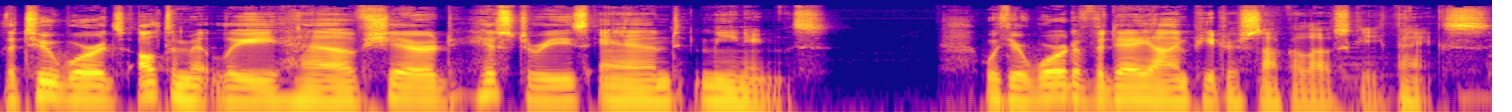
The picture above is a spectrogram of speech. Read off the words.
The two words ultimately have shared histories and meanings. With your word of the day, I'm Peter Sokolowski. Thanks.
